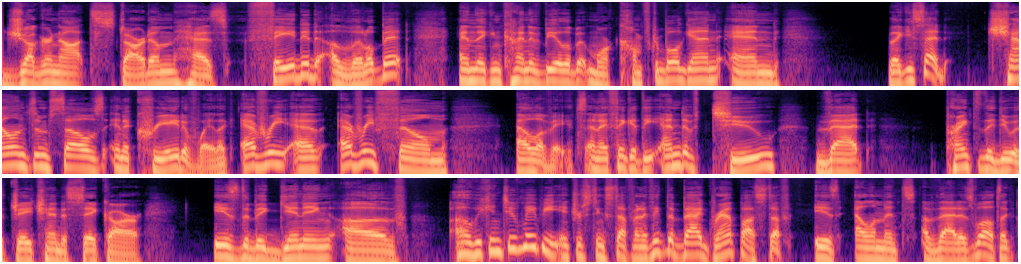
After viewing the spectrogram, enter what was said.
juggernaut stardom has faded a little bit and they can kind of be a little bit more comfortable again and like you said challenge themselves in a creative way like every every film elevates and i think at the end of 2 that prank that they do with Jay Chandrasekhar is the beginning of oh we can do maybe interesting stuff. And i think the bad grandpa stuff is elements of that as well. It's like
